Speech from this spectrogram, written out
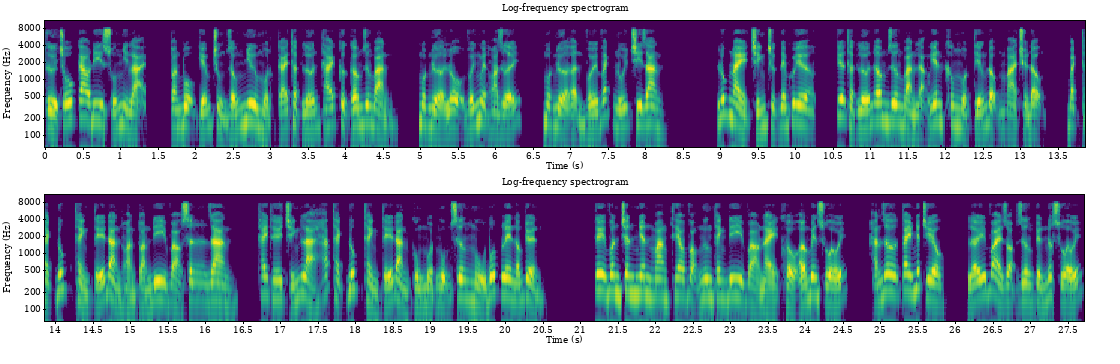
từ chỗ cao đi xuống nhìn lại, toàn bộ kiếm trùng giống như một cái thật lớn thái cực âm dương bản, một nửa lộ với nguyệt hoa dưới, một nửa ẩn với vách núi chi gian. Lúc này chính trực đêm khuya, kia thật lớn âm dương bản lặng yên không một tiếng động mà chuyển động, bạch thạch đúc thành tế đàn hoàn toàn đi vào sân gian, thay thế chính là hắc thạch đúc thành tế đàn cùng một ngụm xương mù bốc lên ống tuyển. Tê Vân chân nhân mang theo vọng ngưng thanh đi vào này khẩu ấm bên suối, hắn giơ tay nhất chiều, lấy vài giọt dương tuyển nước suối,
